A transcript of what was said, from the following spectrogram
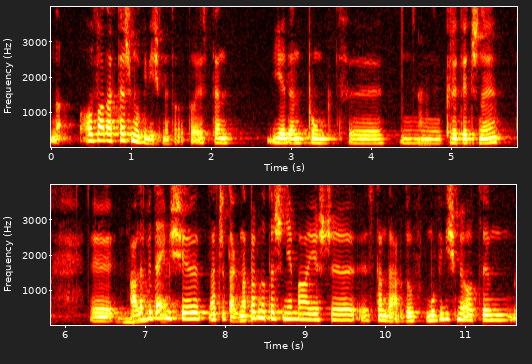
No, o wadach też mówiliśmy, to, to jest ten jeden punkt y, y, krytyczny, y, ale wydaje mi się, znaczy tak, na pewno też nie ma jeszcze standardów. Mówiliśmy o tym,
